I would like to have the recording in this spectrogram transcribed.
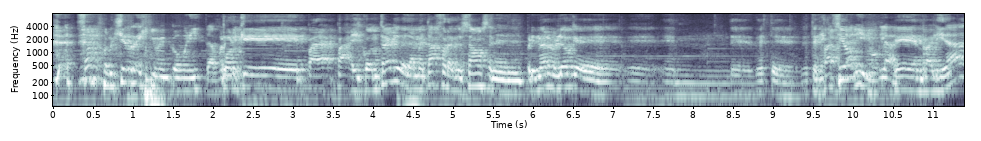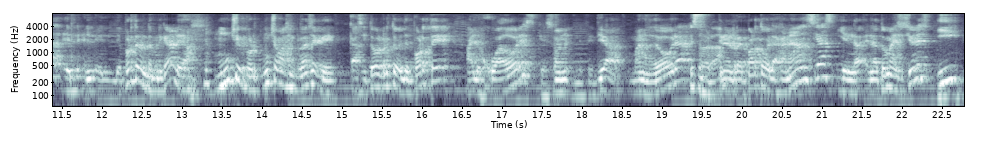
¿Por qué régimen comunista? Porque- Porque, para, para- al contrario de la metáfora que usamos en el primer bloque eh, em, de, de este, de este espacio, claro. eh, en realidad el, el- el deporte norteamericano le da mucha, import- mucha más importancia que casi todo el resto del deporte a los jugadores, que son en definitiva mano de obra, Eso es verdad. en el reparto de las ganancias y en la, en la toma de decisiones y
